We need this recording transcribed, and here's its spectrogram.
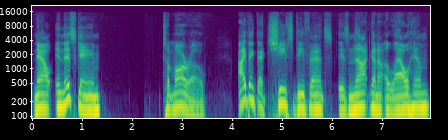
Now, in this game tomorrow, I think that Chiefs defense is not going to allow him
